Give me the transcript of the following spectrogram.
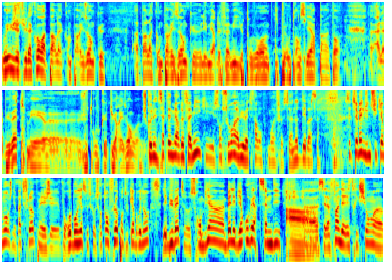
Oui, je suis d'accord, à part la comparaison que à part la comparaison que les mères de famille trouveront un petit peu outrancière par rapport à la buvette, mais euh, je trouve que tu as raison. Je connais certaines mères de famille qui sont souvent à la buvette. Enfin bon, bref, c'est un autre débat ça. Cette semaine, je ne suis qu'amour, je n'ai pas de flop, mais j'ai- pour rebondir sur, sur ton flop, en tout cas Bruno, les buvettes seront bien, bel et bien ouvertes samedi. Ah. Euh, c'est la fin des restrictions, euh,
